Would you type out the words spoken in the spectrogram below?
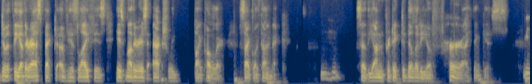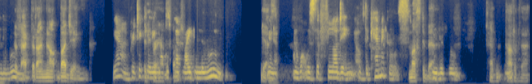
do it. The other aspect of his life is his mother is actually bipolar, cyclothymic. Mm-hmm. So the unpredictability of her, I think, is the, the fact that I'm not budging yeah, and particularly what was that like in the womb? Yes. You know, and what was the flooding of the chemicals? Must have been. In the womb. Hadn't thought of that.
